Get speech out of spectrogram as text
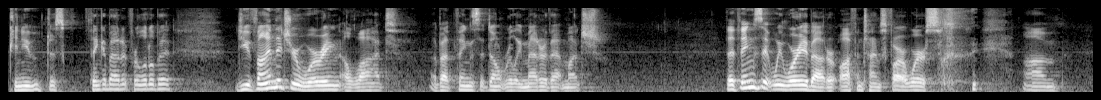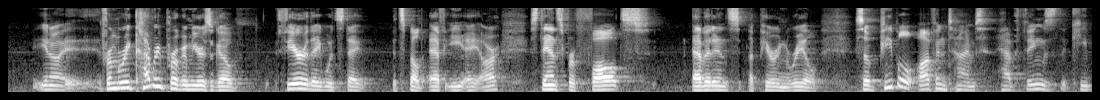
Can you just think about it for a little bit? Do you find that you're worrying a lot about things that don't really matter that much? The things that we worry about are oftentimes far worse. um, you know, from a recovery program years ago, fear, they would state, it's spelled F E A R, stands for false evidence appearing real. So people oftentimes have things that keep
